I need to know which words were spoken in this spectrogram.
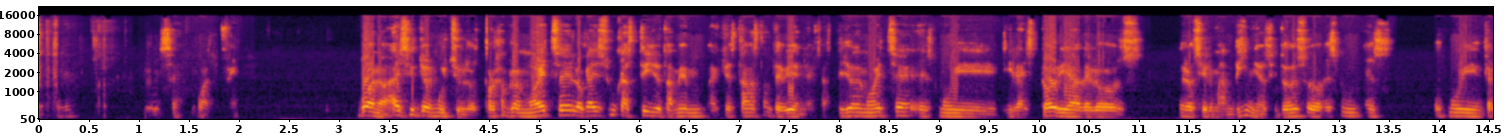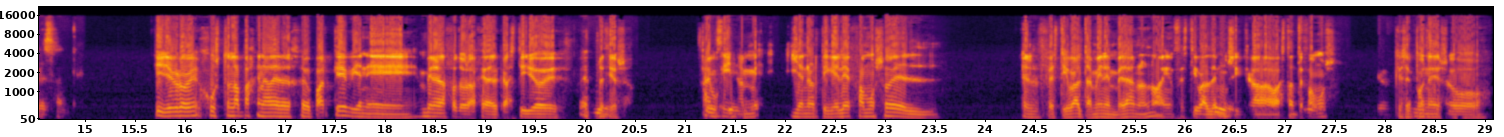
bueno, en fin. Bueno, hay sitios muy chulos. Por ejemplo, en Moeche lo que hay es un castillo también que está bastante bien. El castillo de Moeche es muy... y la historia de los, de los irmandiños y todo eso es, es, es muy interesante. Y yo creo que justo en la página del Geoparque viene, viene la fotografía del castillo, es, es precioso. Sí, y, sí. también- y en Ortiguel es famoso el, el festival también en verano, ¿no? Hay un festival de Sí. música bastante famoso que se pone eso.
